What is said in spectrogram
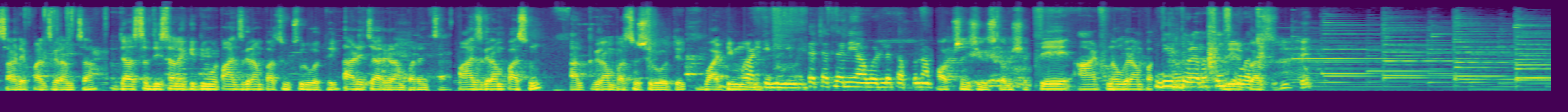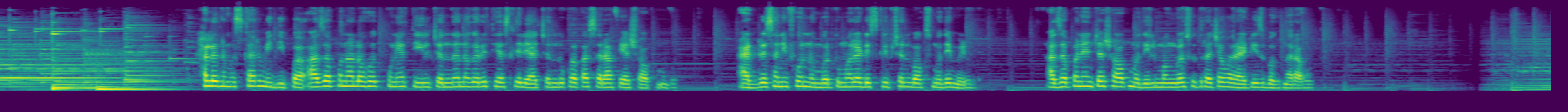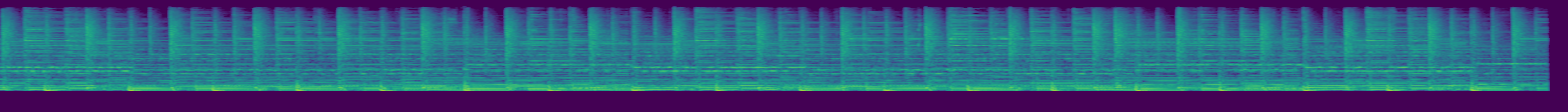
साडेपाच ग्रामचा. जास्त दिसायला किती मोठा? पाच ग्रामपासून सुरू होतील. साडेचार ग्राम पर्यंतचा पाच ग्रामपासून सात ग्रामपासून सुरू होतील. वाटी मनी त्याच्यातलं नाही आवडलं तर आपण आप- ऑप्शन यूज करू शकतो. ते आठ नऊ ग्रामपासून दीड तोळ्यापासून दीड सुरुवात पासून. ते हॅलो नमस्कार मी दीपा. आज आपण आलो आहोत पुण्यातील चंदनगर येथे असलेल्या चंदूकाका सराफ या शॉपमध्ये. ॲड्रेस आणि फोन नंबर तुम्हाला डिस्क्रिप्शन बॉक्समध्ये मिळेल. आज आपण यांच्या शॉपमधील मंगळसूत्राच्या व्हरायटीज बघणार आहोत.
